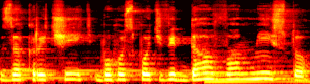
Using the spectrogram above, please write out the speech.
Закричіть, бо Господь віддав вам місто.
